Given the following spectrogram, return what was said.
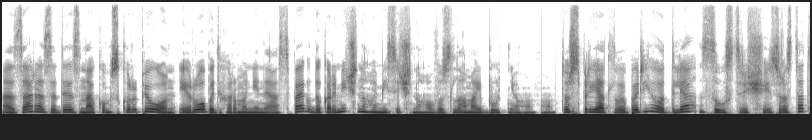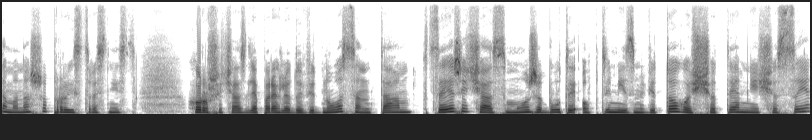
е, зараз іде знаком Скорпіон і робить гармонійний аспект до кармічного місячного вузла майбутнього. Тож сприятливий період для зустрічей, зростатиме наша пристрасність. Хороший час для перегляду відносин, та в цей же час може бути оптимізм від того, що темні часи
